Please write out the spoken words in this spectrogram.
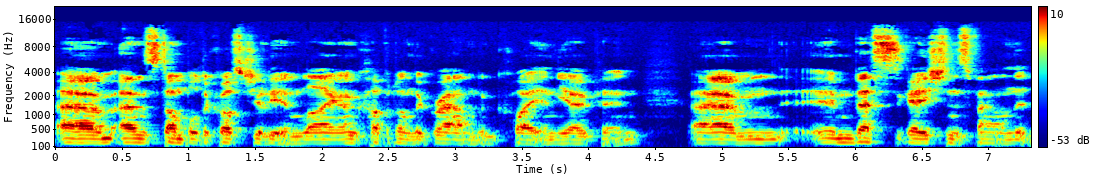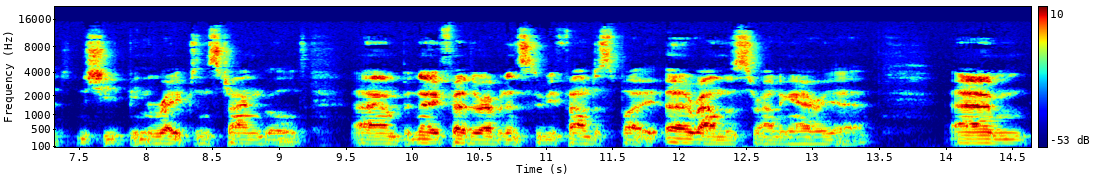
And stumbled across Gillian lying uncovered on the ground and quite in the open. Um, investigations found that she'd been raped and strangled, um, but no further evidence could be found despite, uh, around the surrounding area. Um,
